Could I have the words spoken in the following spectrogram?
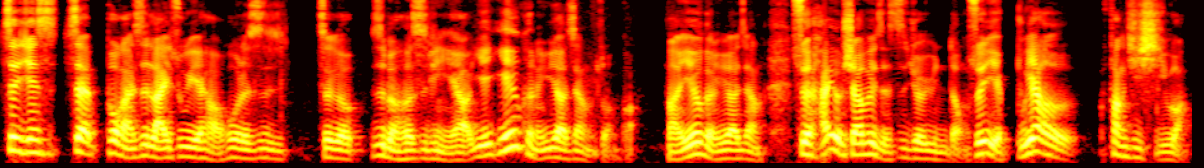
这件事在不管是莱猪也好，或者是这个日本和食品也好，也也有可能遇到这样的状况啊，也有可能遇到这样，所以还有消费者自救运动，所以也不要放弃希望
